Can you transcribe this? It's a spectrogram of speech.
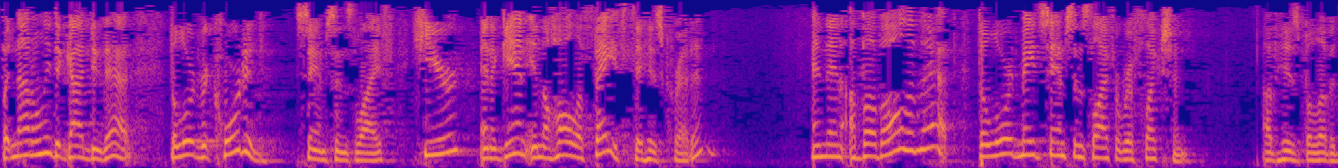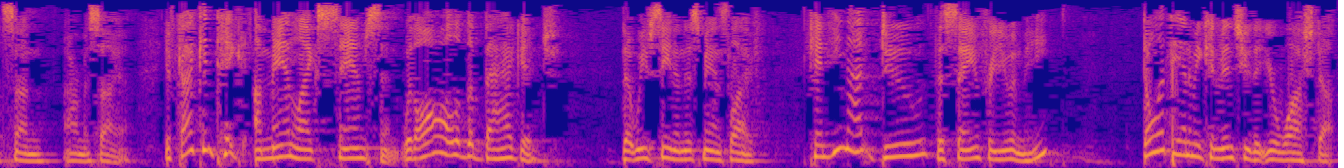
But not only did God do that, the Lord recorded Samson's life here and again in the hall of faith to his credit. And then above all of that, the Lord made Samson's life a reflection of his beloved son, our Messiah. If God can take a man like Samson with all of the baggage that we've seen in this man's life, can he not do the same for you and me? Don't let the enemy convince you that you're washed up.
